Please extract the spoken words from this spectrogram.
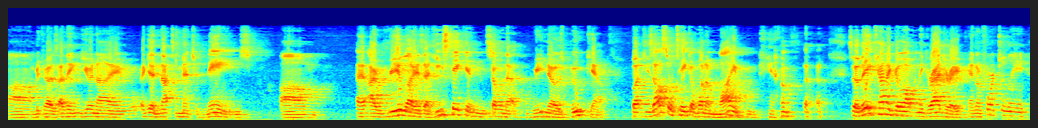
Um, because I think you and I, again, not to mention names, um, I, I realize that he's taken someone that we know as boot camp but he's also taken one of my boot camp. so they kind of go off and they graduate, and unfortunately,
